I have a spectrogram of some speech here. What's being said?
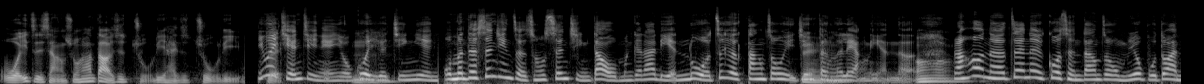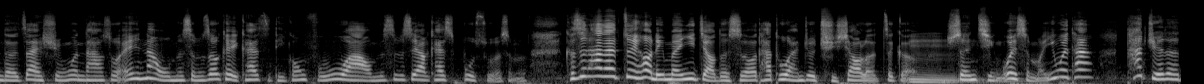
我一直想说，他到底是主力还是助力？因为前几年有过一个经验，我们的申请者从申请到我们跟他联络，这个当中已经等了两年了。然后呢，在那个过程当中，我们又不断的在询问他说：“哎，那我们什么时候可以开始提供服务啊？我们是不是要开始部署了什么？”可是他在最后临门一脚的时候，他突然就取消了这个申请。为什么？因为他他觉得。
